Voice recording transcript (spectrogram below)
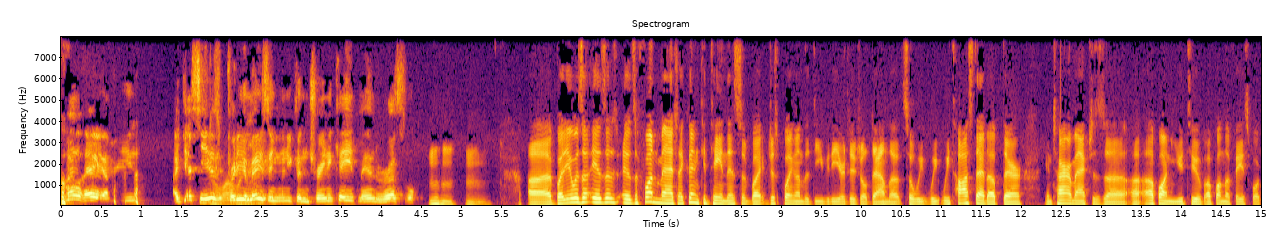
Well, hey, I mean, I guess he is pretty amazing when you can train a caveman to wrestle. Mhm, mhm. Uh, but it was a, it was a it was a fun match. I couldn't contain this by just playing on the DVD or digital download, so we, we, we tossed that up there. The entire match is uh, uh, up on YouTube, up on the Facebook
